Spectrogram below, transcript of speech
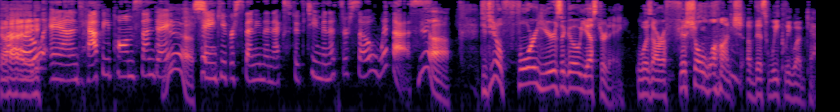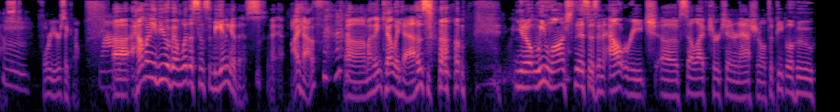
Hello Hi. and happy Palm Sunday. Yes. Thank you for spending the next 15 minutes or so with us. Yeah. Did you know four years ago yesterday was our official launch of this weekly webcast? Hmm. Four years ago. Wow. Uh, how many of you have been with us since the beginning of this? I have. Um, I think Kelly has. Um, you know, we launched this as an outreach of Cell Life Church International to people who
